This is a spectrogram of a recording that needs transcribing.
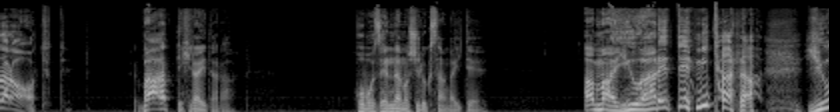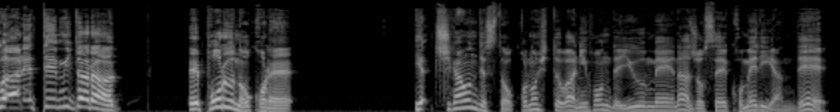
だろうって言って。バーって開いたらほぼ全裸のシルクさんがいてあまあ言われてみたら 言われてみたらえポルノ？これ。いや違うんですと。この人は日本で有名な女性コメディアンで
